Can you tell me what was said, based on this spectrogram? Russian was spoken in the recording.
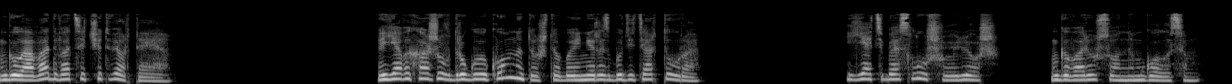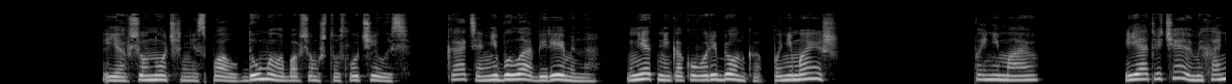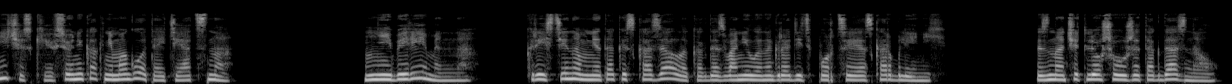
Глава двадцать четвертая. Я выхожу в другую комнату, чтобы не разбудить Артура. «Я тебя слушаю, Лёш», — говорю сонным голосом. Я всю ночь не спал, думал обо всем, что случилось. Катя не была беременна. Нет никакого ребенка, понимаешь? Понимаю. Я отвечаю механически, все никак не могу отойти от сна. Не беременна. Кристина мне так и сказала, когда звонила наградить порцией оскорблений. Значит, Лёша уже тогда знал.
